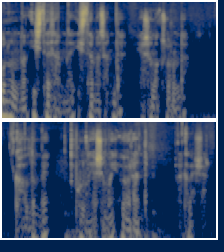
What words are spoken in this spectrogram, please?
bununla istesem de istemesem de yaşamak zorunda kaldım ve bununla yaşamayı öğrendim arkadaşlar.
